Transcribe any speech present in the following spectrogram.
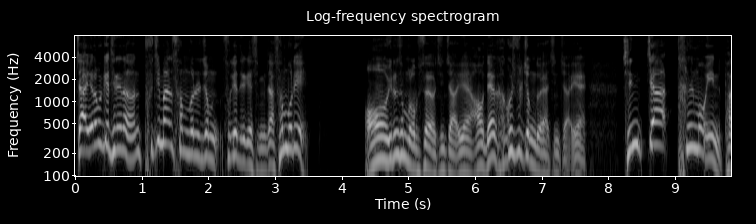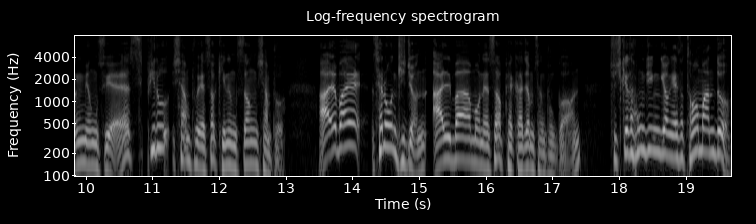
자, 여러분께 드리는 푸짐한 선물을 좀 소개해 드리겠습니다. 선물이 어, 이런 선물 없어요, 진짜. 예. 아, 내가 갖고 싶을 정도야, 진짜. 예. 진짜 탈모인 박명수의 스피루 샴푸에서 기능성 샴푸. 알바의 새로운 기준, 알바몬에서 백화점 상품권. 주식회사 홍진경에서 더 만두.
